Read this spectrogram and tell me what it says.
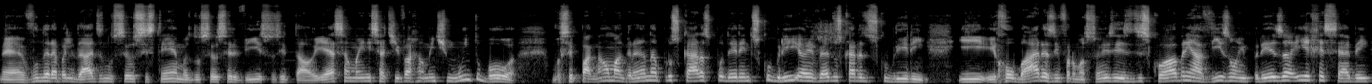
é, vulnerabilidades nos seus sistemas, nos seus serviços e tal. E essa é uma iniciativa realmente muito boa. Você pagar uma grana para os caras poderem descobrir, ao invés dos caras descobrirem e, e roubar as informações, eles descobrem, avisam a empresa e recebem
